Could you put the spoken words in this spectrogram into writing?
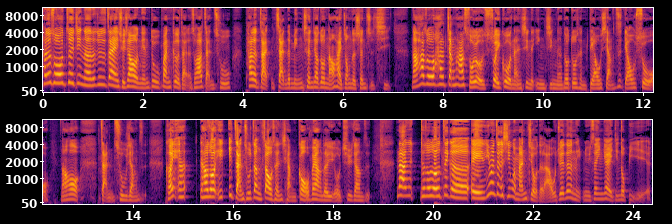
他就说，最近呢，他就是在学校年度办个展的时候，他展出他的展展的名称叫做“脑海中的生殖器”。然后他说，他将他所有睡过男性的阴茎呢，都做成雕像，是雕塑，然后展出这样子。可以，呃，他说一一展出这样造成抢购，非常的有趣这样子。那他说说这个，诶，因为这个新闻蛮久的啦，我觉得这个女女生应该已经都毕业。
